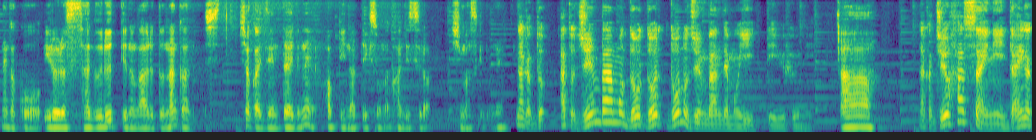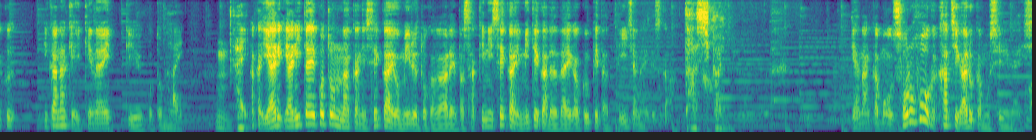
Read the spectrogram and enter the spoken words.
なんかこう、いろいろ探るっていうのがあると、なんかし社会全体でね、ハッピーになっていきそうな感じすらしますけどね。なんかど、あと順番もど、ど、どの順番でもいいっていう風に。あなんか18歳に大学行かなきゃいけないっていうことも、はいうんあ、はいなん。かやり、やりたいことの中に世界を見るとかがあれば、先に世界見てから大学受けたっていいじゃないですか。確かに。いや、なんかもうその方が価値があるかもしれないし。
